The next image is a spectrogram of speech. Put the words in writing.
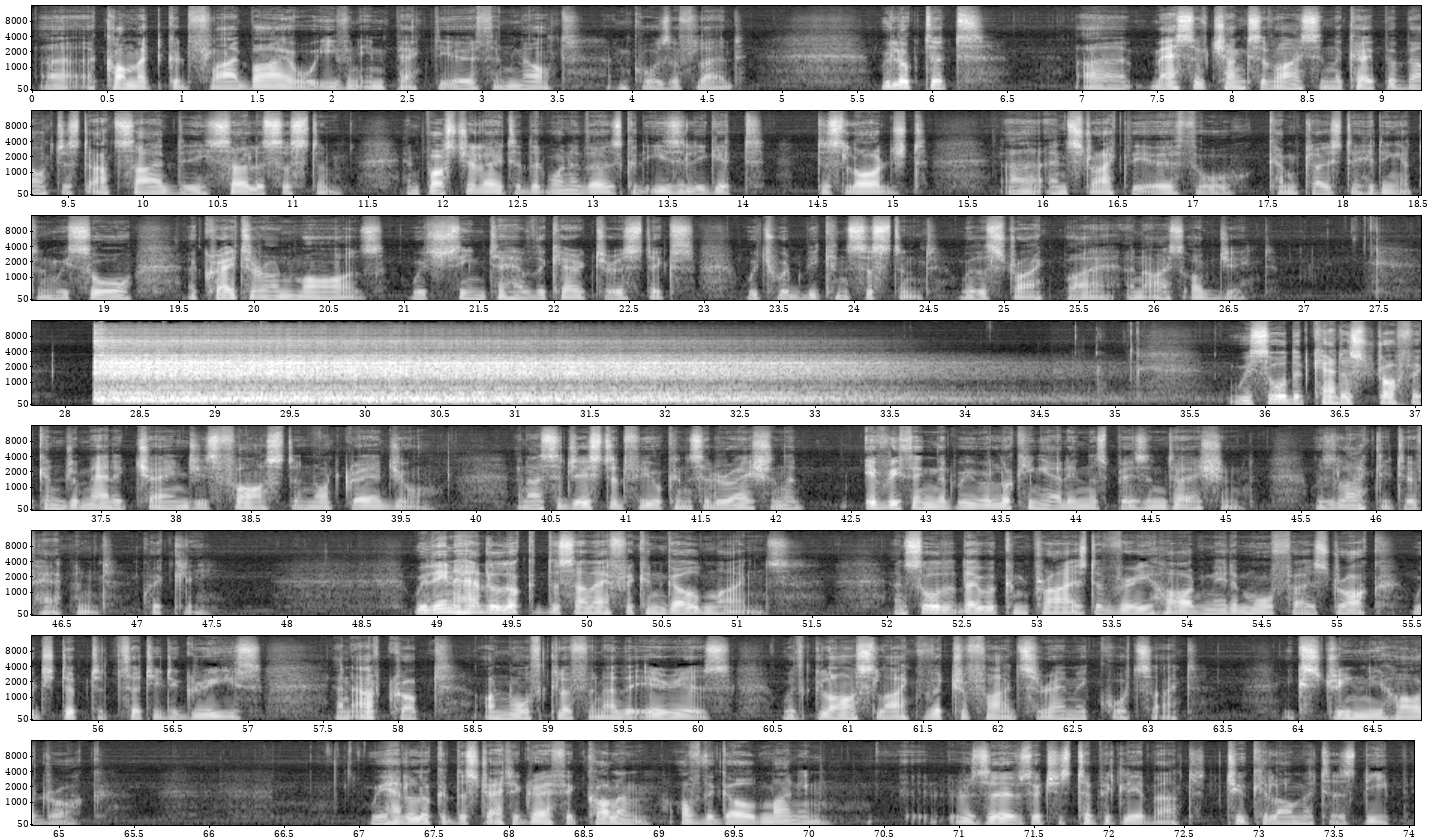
uh, a comet could fly by or even impact the Earth and melt and cause a flood. We looked at uh, massive chunks of ice in the Kuiper Belt just outside the solar system and postulated that one of those could easily get dislodged uh, and strike the Earth or come close to hitting it. And we saw a crater on Mars which seemed to have the characteristics which would be consistent with a strike by an ice object. We saw that catastrophic and dramatic change is fast and not gradual. And I suggested for your consideration that everything that we were looking at in this presentation was likely to have happened quickly. We then had a look at the South African gold mines and saw that they were comprised of very hard metamorphosed rock, which dipped at 30 degrees and outcropped on Northcliffe and other areas with glass like vitrified ceramic quartzite, extremely hard rock. We had a look at the stratigraphic column of the gold mining reserves, which is typically about two kilometers deep,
